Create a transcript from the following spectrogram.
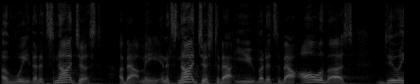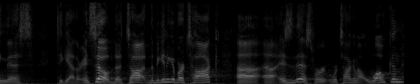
of we, that it's not just about me and it's not just about you, but it's about all of us doing this together. And so the, talk, the beginning of our talk uh, uh, is this we're, we're talking about welcome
